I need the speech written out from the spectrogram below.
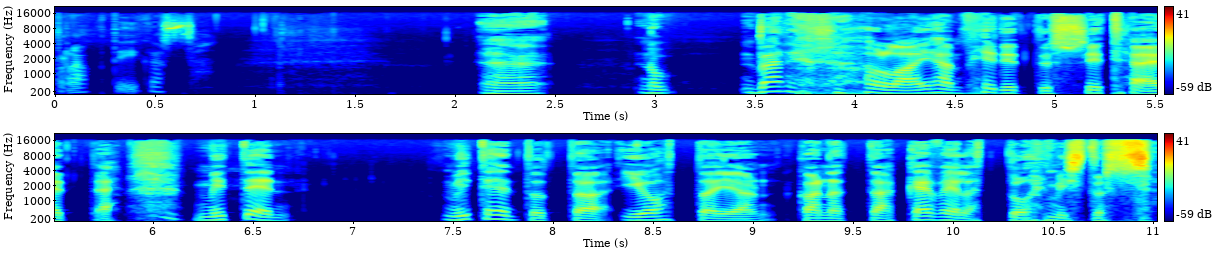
praktiikassa? Ää, no välillä ollaan ihan mietitty sitä, että miten, miten tota johtajan kannattaa kävellä toimistossa.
